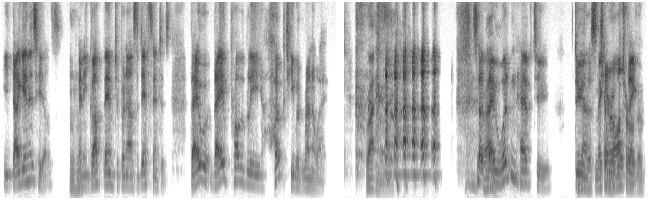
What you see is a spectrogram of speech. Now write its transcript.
he dug in his heels Mhm. and he got them to pronounce the death sentence. They were they probably hoped he would run away. Right. so Right. they wouldn't have to do Yeah, this make a martyr thing. of him.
